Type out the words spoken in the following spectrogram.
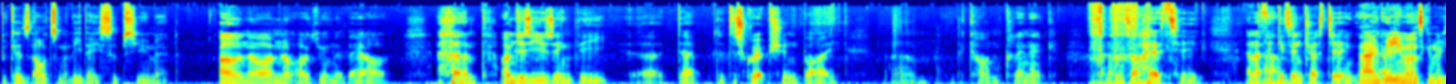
because ultimately they subsume it. Oh no, I'm not arguing that they are. Um, I'm just using the uh, de- the description by um, the Calm Clinic on anxiety, and I think Um, it's interesting. The angry um, email is going to be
